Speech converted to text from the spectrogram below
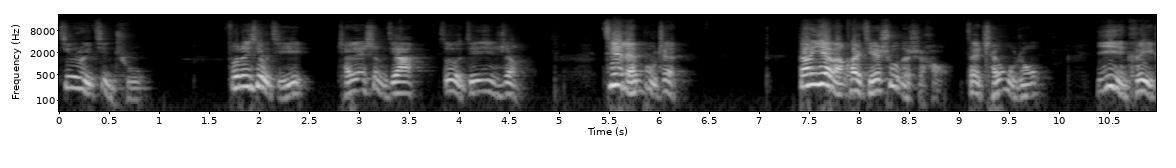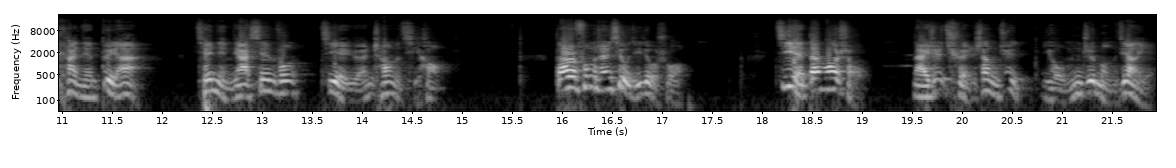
精锐尽出，丰臣秀吉、柴田胜家、佐有坚信胜接连布阵。当夜晚快结束的时候，在晨雾中隐隐可以看见对岸前景家先锋芥元昌的旗号。当时丰臣秀吉就说：“芥单摸手。”乃是犬上郡有名之猛将也。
